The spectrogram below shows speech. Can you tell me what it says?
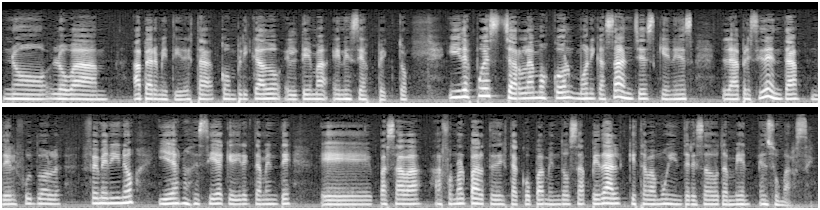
no lo va a permitir. Está complicado el tema en ese aspecto. Y después charlamos con Mónica Sánchez, quien es la presidenta del fútbol femenino, y ella nos decía que directamente eh, pasaba a formar parte de esta Copa Mendoza Pedal, que estaba muy interesado también en sumarse.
